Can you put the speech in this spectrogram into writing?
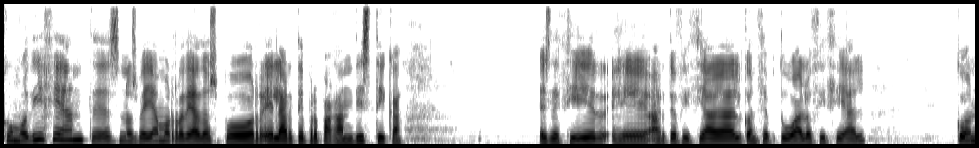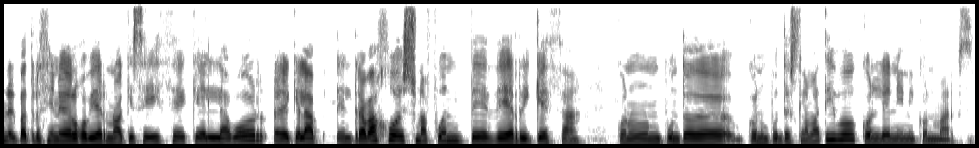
Como dije antes, nos veíamos rodeados por el arte propagandística, es decir, eh, arte oficial, conceptual oficial, con el patrocinio del gobierno. Aquí se dice que eh, el trabajo es una fuente de riqueza, con un, punto con un punto exclamativo, con Lenin y con Marx.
